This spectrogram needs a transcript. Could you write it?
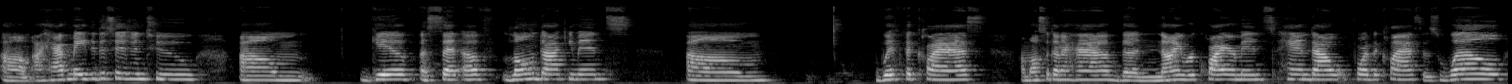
Um, I have made the decision to um, give a set of loan documents um, with the class. I'm also going to have the nine requirements handout for the class as well.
